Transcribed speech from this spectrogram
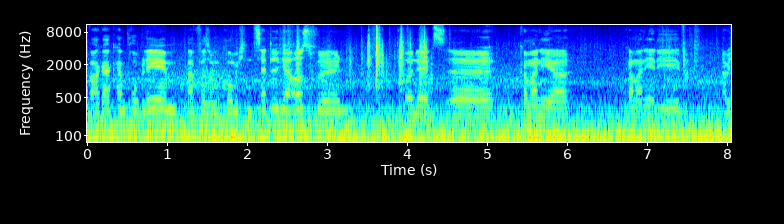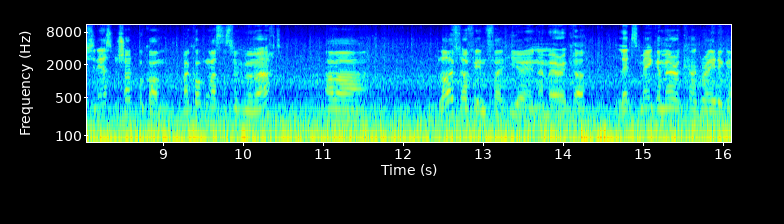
War gar kein Problem. Einfach so einen komischen Zettel hier ausfüllen. Und jetzt äh, kann man hier, kann man hier die, habe ich den ersten Shot bekommen. Mal gucken, was das mit mir macht. Aber läuft auf jeden Fall hier in America. Let's make America great again.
